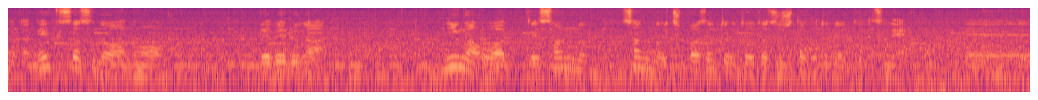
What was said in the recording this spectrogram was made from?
なんかネクサスのあのレベルが2が終わって3の ,3 の1%に到達したことによってですね、え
